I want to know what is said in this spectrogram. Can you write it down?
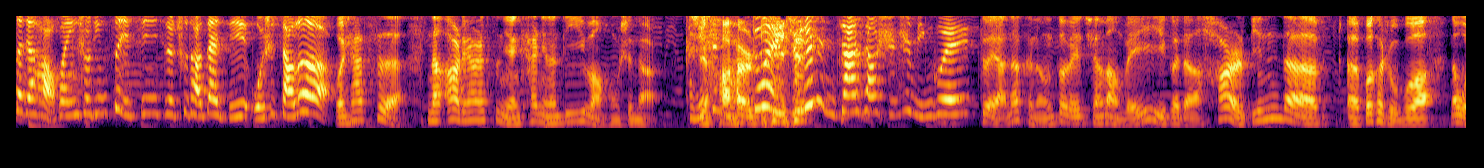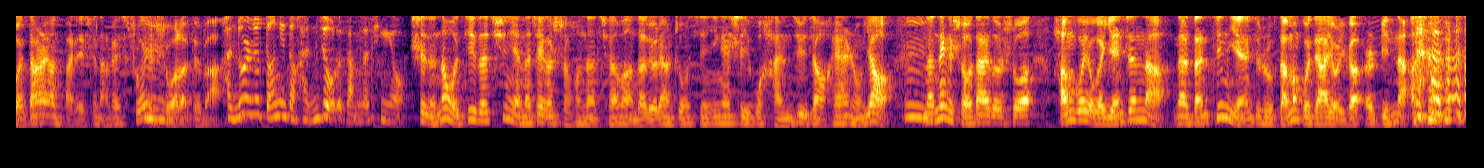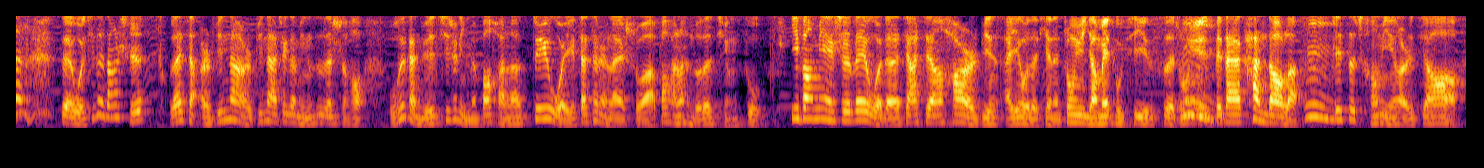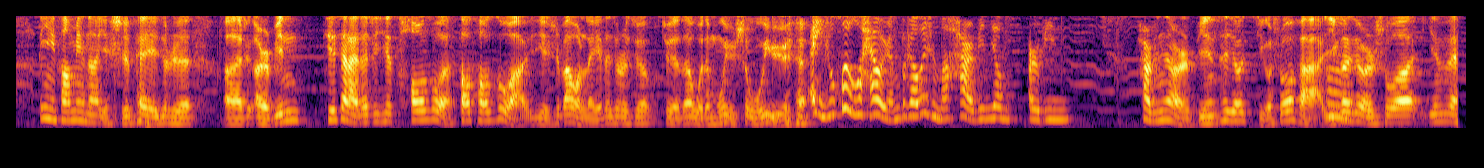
大家好，欢迎收听最新一期的《出逃在即》，我是小乐，我是阿次。那二零二四年开年的第一网红是哪儿？肯定是你哈尔滨。对，绝对是你家乡，实至名归。对啊，那可能作为全网唯一一个的哈尔滨的呃播客主播，那我当然要把这事拿出来说一说了，对吧？很多人就等你等很久了，咱们的听友。是的，那我记得去年的这个时候呢，全网的流量中心应该是一部韩剧叫《黑暗荣耀》。嗯，那那个时候大家都说韩国有个颜真呐，那咱今年就是咱们国家有一个尔滨呐。对，我记得当时我在想尔滨娜、尔滨娜这个名字的时候，我会感觉其实里面包含了对于我一个家乡人来说啊，包含了很多的情愫。一方面是为我的家乡哈尔滨，哎呦我的天呐，终于扬眉吐气一次，终于被大家看到了，嗯这次成名而骄傲。另一方面呢，也是被就是呃这个尔滨接下来的这些操作骚操作啊，也是把我雷的，就是觉觉得我的母语是无语。哎，你说会不会还有人不知道为什么哈尔滨叫尔滨？哈尔滨叫尔滨，它有几个说法，一个就是说因为。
